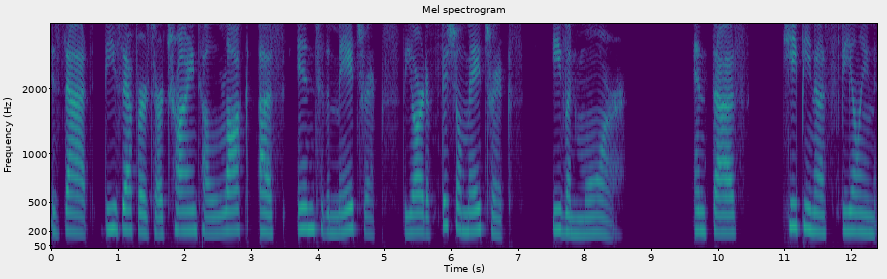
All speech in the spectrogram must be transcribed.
is that these efforts are trying to lock us into the matrix, the artificial matrix, even more, and thus keeping us feeling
